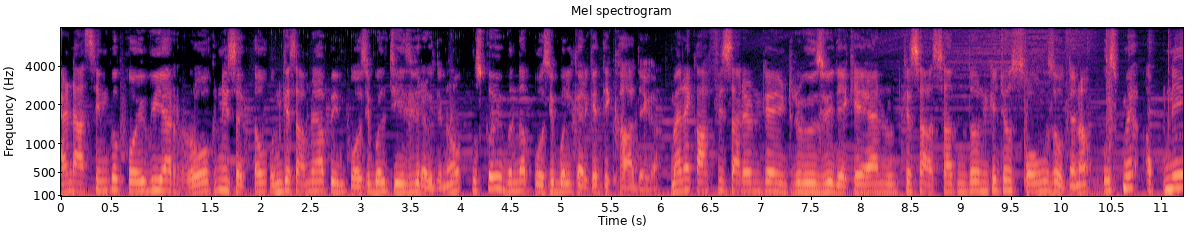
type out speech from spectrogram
एंड आसिम को कोई भी यार रोक नहीं सकता, उनके सामने आप इम्पॉसिबल चीज़ भी रख देना, उसको भी बंदा पॉसिबल करके दिखा देगा। मैंने काफ़ी सारे उनके इंटरव्यूज़ भी देखे एंड उनके साथ साथ मतलब उनके जो सॉन्ग्स होते हैं ना, उसमें अपने,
